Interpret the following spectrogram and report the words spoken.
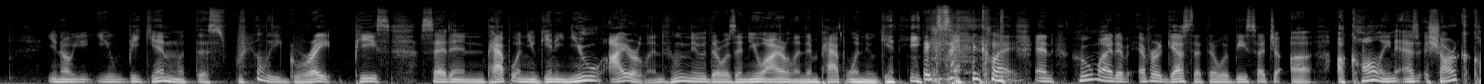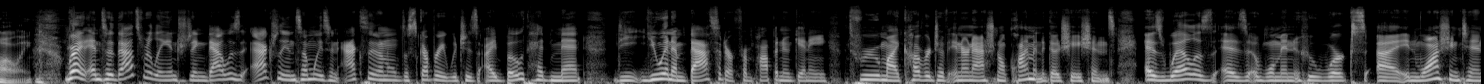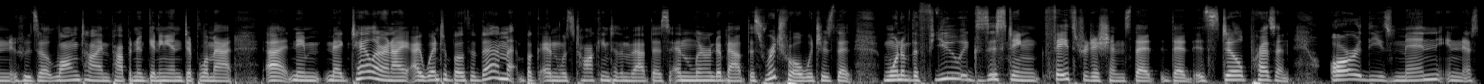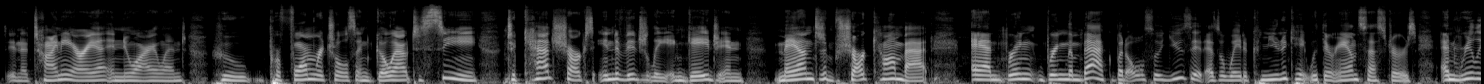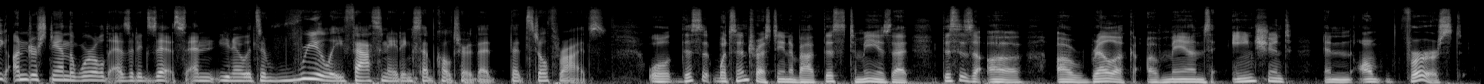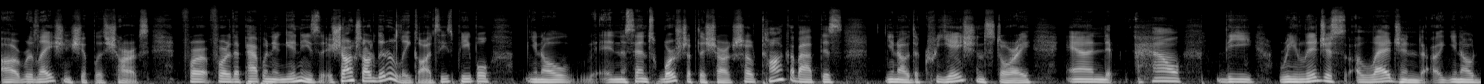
You know, you, you begin with this really great piece set in Papua New Guinea, New Ireland. Who knew there was a New Ireland in Papua New Guinea? Exactly. and, and, who might have ever guessed that there would be such a, a calling as shark calling? Right. And so that's really interesting. That was actually, in some ways, an accidental discovery, which is I both had met the UN ambassador from Papua New Guinea through my coverage of international climate negotiations, as well as, as a woman who works uh, in Washington, who's a longtime Papua New Guinean diplomat uh, named Meg Taylor and I, I went to both of them and was talking to them about this and learned about this ritual, which is that one of the few existing faith traditions that that is still present are these men in a, in a tiny area in New Ireland who perform rituals and go out to sea to catch sharks individually, engage in man to shark combat, and bring bring them back, but also use it as a way to communicate with their ancestors and really understand the world as it exists. And you know, it's a really fascinating subculture that that still thrives. Well, this what's interesting about this to me is that this is a a relic of man's ancient and um, first uh, relationship with sharks. For for the Papua New Guineans, sharks are literally gods. These people, you know, in a sense, worship the sharks. So talk about this, you know, the creation story and how the religious legend, uh, you know,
